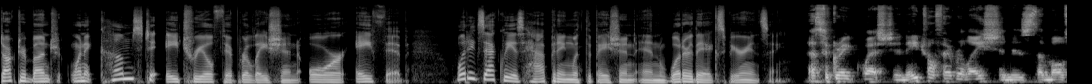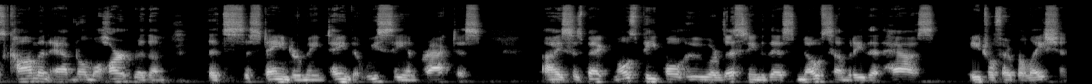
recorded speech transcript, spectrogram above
Dr. Bunch, when it comes to atrial fibrillation or AFib, what exactly is happening with the patient and what are they experiencing? That's a great question. Atrial fibrillation is the most common abnormal heart rhythm that's sustained or maintained that we see in practice. I suspect most people who are listening to this know somebody that has atrial fibrillation.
